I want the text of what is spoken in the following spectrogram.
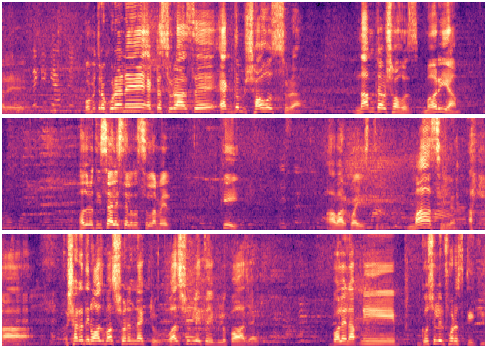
আরে পবিত্র কোরআনে একটা সূরা আছে একদম সহজ সূরা। নামটাও সহজ মরিয়াম। হজরত ইসা আলি সাল্লামের কি? আবার কয় স্ত্রী? মা ছিলেন। আহা। সারাদিন ওয়াজ মাস শোনেন না একটু ওয়াজ শুনলেই তো এগুলো পাওয়া যায়। বলেন আপনি গোসলের ফরজ কি কি?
